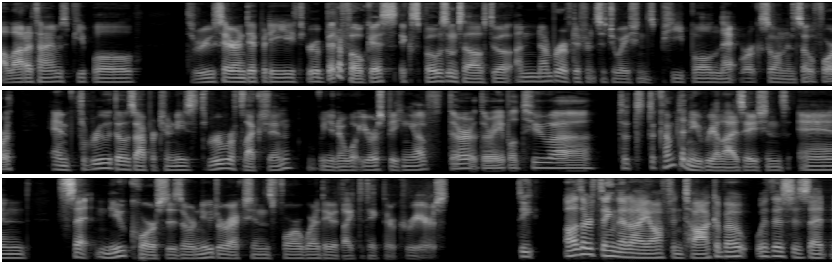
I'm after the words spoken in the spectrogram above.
A lot of times, people, through serendipity, through a bit of focus, expose themselves to a, a number of different situations, people, networks, so on and so forth and through those opportunities through reflection you know what you were speaking of they're they're able to uh to, to come to new realizations and set new courses or new directions for where they would like to take their careers The other thing that I often talk about with this is that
